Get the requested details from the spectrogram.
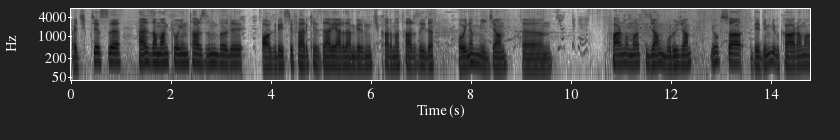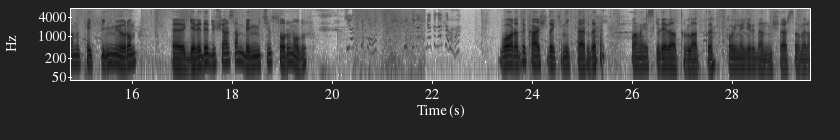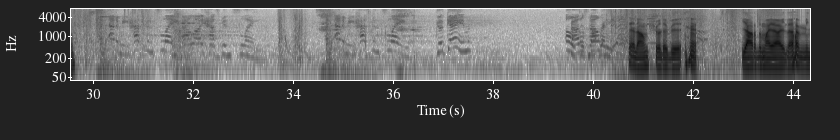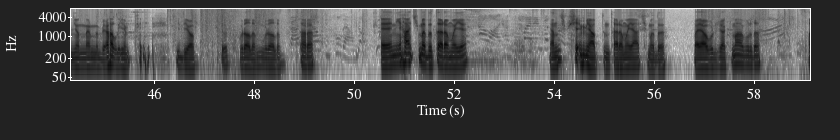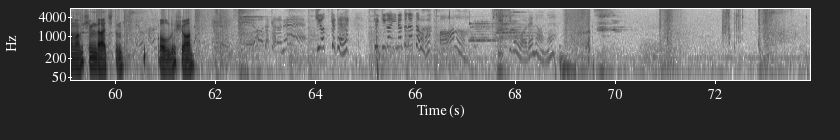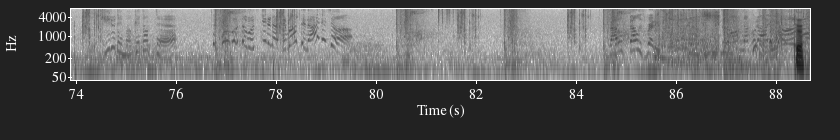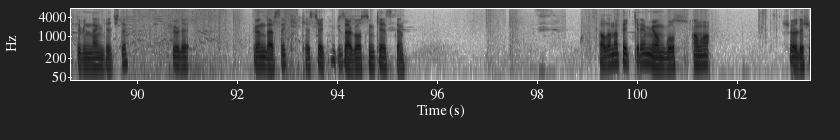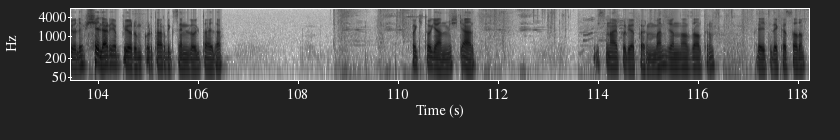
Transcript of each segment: açıkçası her zamanki oyun tarzım böyle agresif herkes her yerden birini çıkarma tarzıyla oynamayacağım. Ee, farmımı atacağım, vuracağım. Yoksa dediğim gibi kahramanı pek bilmiyorum. Ee, geride düşersem benim için sorun olur. Bu arada karşıdaki nicklerde bana eskileri hatırlattı. Oyuna geri dönmüşler sanırım. Selam şöyle bir yardım ayağıyla minyonlarını bir alayım. Gidiyorum. Dur vuralım vuralım. Tara. E niye açmadı taramayı? Yanlış bir şey mi yaptım? Taramayı açmadı. Bayağı vuracaktım ha burada. Tamam şimdi açtım. Oldu şu an. Tüh dibinden geçti. Şöyle göndersek kesecek mi? Güzel Ghost'un kestim. Alana pek giremiyorum Ghost ama şöyle şöyle bir şeyler yapıyorum. Kurtardık seni Lolita'yla. Pakito gelmiş. Gel. Bir sniper yaparım ben. Canını azaltırım. Plate'i de kasalım.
